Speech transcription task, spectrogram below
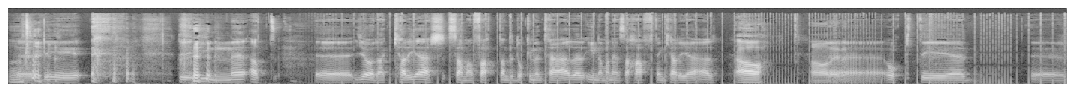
Mm. Eh, det, är, det är inne att eh, göra karriärssammanfattande dokumentärer innan man ens har haft en karriär. Ja. Ja, det är det. Eh, och det eh,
